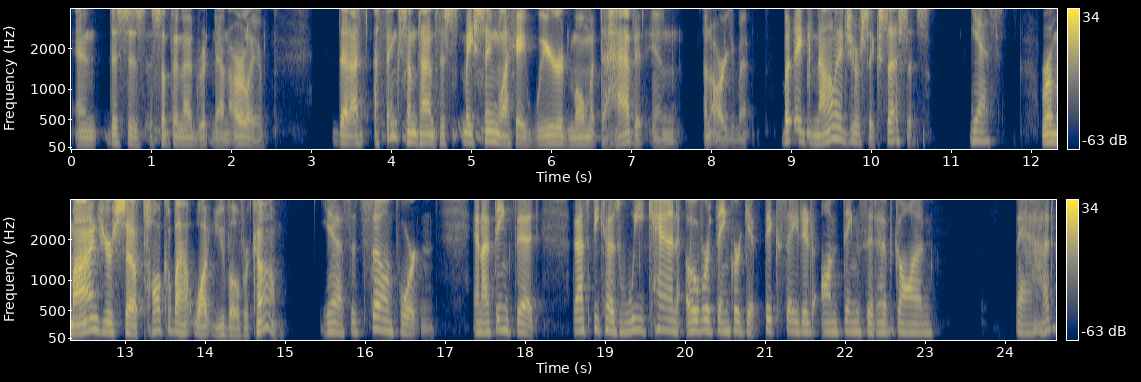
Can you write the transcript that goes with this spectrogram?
and this is something I'd written down earlier, that I, I think sometimes this may seem like a weird moment to have it in an argument, but acknowledge your successes. Yes. Remind yourself, talk about what you've overcome. Yes, it's so important. And I think that that's because we can overthink or get fixated on things that have gone bad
